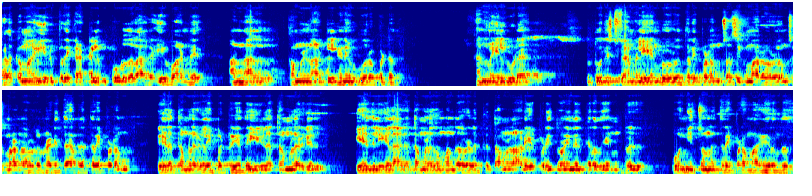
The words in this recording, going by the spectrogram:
வழக்கமாக இருப்பதை காட்டிலும் கூடுதலாக இவ்வாண்டு அந்நாள் தமிழ்நாட்டில் நினைவு கூறப்பட்டது. அண்மையில் கூட டூரிஸ்ட் ஃபேமிலி என்ற ஒரு திரைப்படம் சசிகுமார் அவர்களும் சிம்ரன் அவர்களும் நடித்த அந்த திரைப்படம் ஈழத்தமிழர்களை பற்றியது. ஈழத்தமிழர்கள் ஏதிலிகளாக தமிழகம் வந்தவர்களுக்கு தமிழ்நாடு எப்படி துணை நிற்கிறது என்று ஓங்கி சொன்ன திரைப்படமாக இருந்தது.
